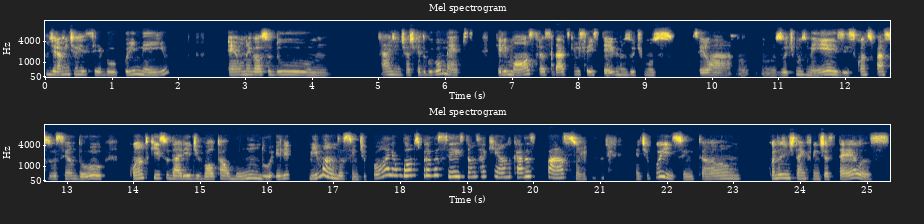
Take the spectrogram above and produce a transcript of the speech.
Geralmente eu recebo por e-mail. É um negócio do. Ai, gente, acho que é do Google Maps. Que ele mostra as cidades que você esteve nos últimos, sei lá, nos últimos meses, quantos passos você andou, quanto que isso daria de volta ao mundo. Ele me manda assim, tipo, olha, um bônus para você, estamos hackeando cada passo. É tipo isso. Então, quando a gente está em frente às telas,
